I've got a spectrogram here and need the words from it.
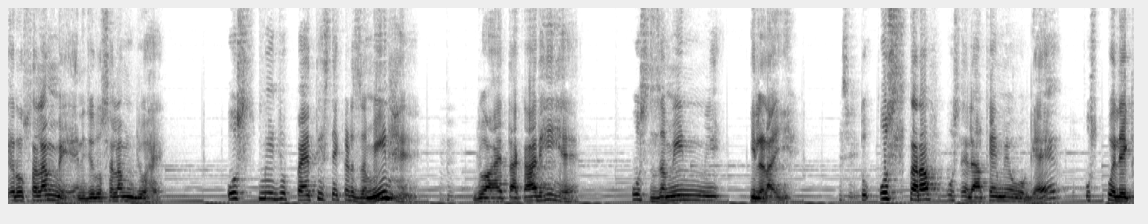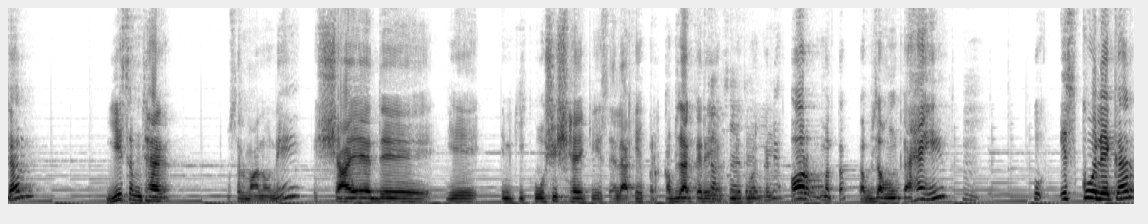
यरूशलेम में यानी जेरूशलेम जो है उसमें जो 35 एकड़ ज़मीन है जो आयताकार ही है उस ज़मीन में की लड़ाई है तो उस तरफ़ उस इलाके में वो गए उसको लेकर ये समझा मुसलमानों ने शायद ये इनकी कोशिश है कि इस इलाके पर कब्जा करें अपने कर लें। करें और मतलब कब्जा उनका है ही हम्म। तो इसको लेकर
